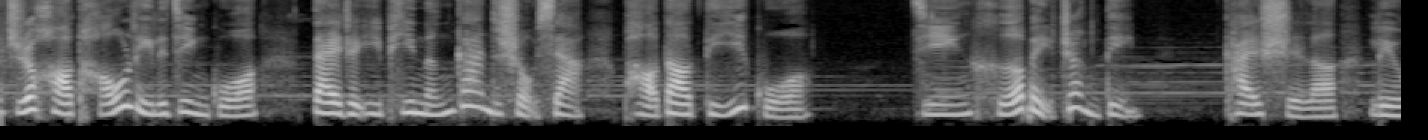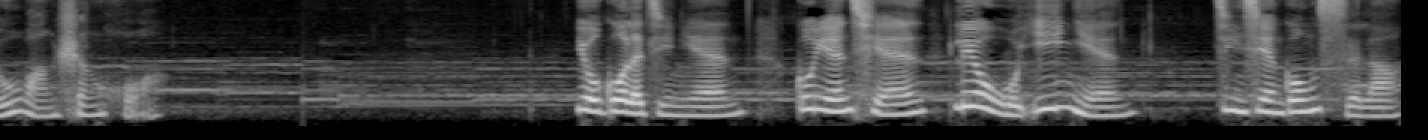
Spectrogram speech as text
只好逃离了晋国。带着一批能干的手下，跑到敌国，今河北正定，开始了流亡生活。又过了几年，公元前六五一年，晋献公死了，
